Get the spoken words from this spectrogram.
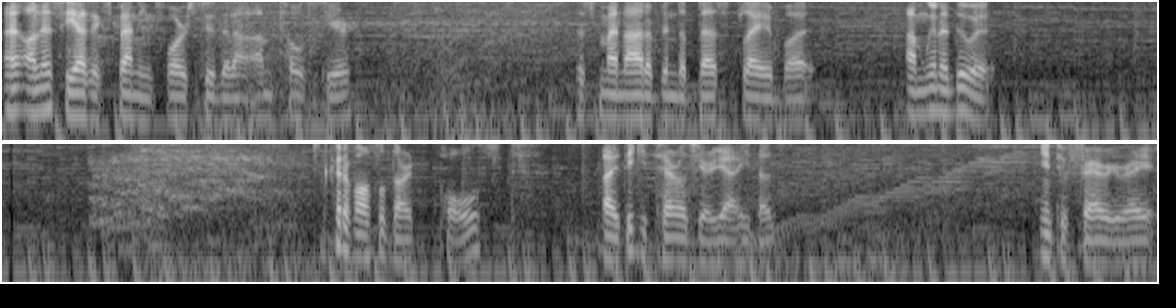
Unless he has Expanding Force too, then I'm toast here. This might not have been the best play, but I'm gonna do it. I could have also Dark Pulsed. But I think he Teros here, yeah he does. Into Fairy, right?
